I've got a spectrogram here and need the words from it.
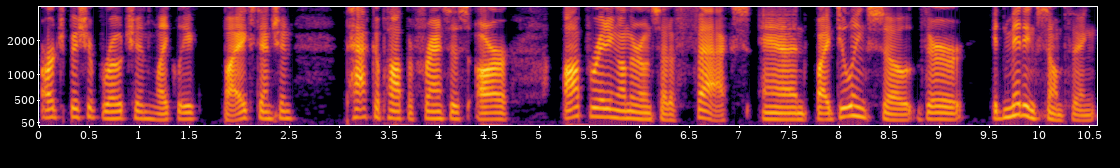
Archbishop Roche and likely by extension Papa Francis are operating on their own set of facts, and by doing so, they're admitting something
